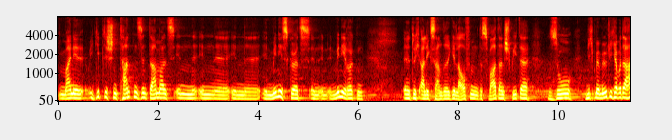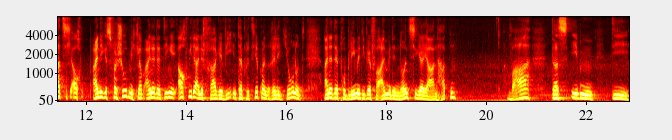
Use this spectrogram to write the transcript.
meine ägyptischen Tanten sind damals in, in, äh, in, äh, in Miniskirts, in, in, in Miniröcken äh, durch Alexandria gelaufen. Das war dann später so nicht mehr möglich, aber da hat sich auch einiges verschoben. Ich glaube, eine der Dinge, auch wieder eine Frage, wie interpretiert man Religion und einer der Probleme, die wir vor allem in den 90er Jahren hatten, war, dass eben die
